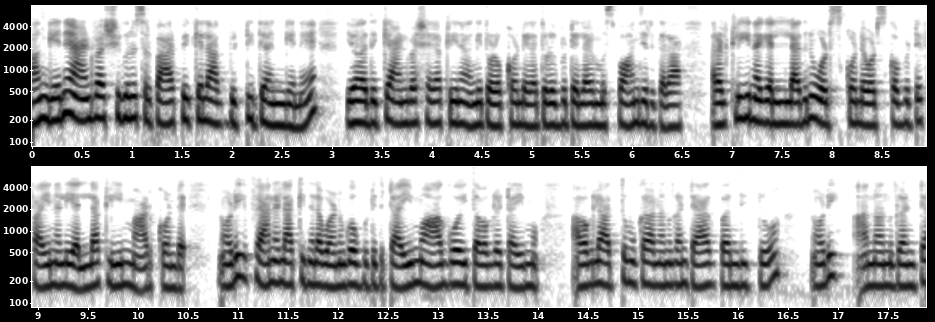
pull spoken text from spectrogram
ಹಂಗೇನೆ ಹ್ಯಾಂಡ್ ವಾಶಿಗೂ ಸ್ವಲ್ಪ ಆರ್ ಆರ್ಪಿಕ್ಕೆಲ್ಲ ಹಾಕ್ಬಿಟ್ಟಿದ್ದೆ ಹಂಗೇನೆ. ಇವಾಗ ಅದಕ್ಕೆ ಹ್ಯಾಂಡ್ ವಾಶ್ ಎಲ್ಲ ಕ್ಲೀನ್ ಹಂಗೆ ತೊಳ್ಕೊಂಡು ಎಲ್ಲ ತೊಳೆದ್ಬಿಟ್ಟು ಎಲ್ಲ ಸ್ಪಾಂಜ್ ಇರುತ್ತಲ್ಲ, ಅದ್ರಲ್ಲಿ ಕ್ಲೀನಾಗಿ ಎಲ್ಲದನ್ನು ಒಡ್ಸ್ಕೊಂಡೆ, ಒಡ್ಸ್ಕೊಬಿಟ್ಟು ಫೈನಲಿ ಎಲ್ಲ ಕ್ಲೀನ್ ಮಾಡಿಕೊಂಡೆ. ನೋಡಿ ಫ್ಯಾನಲ್ಲಿ ಹಾಕಿದ್ನೆಲ್ಲ ಒಣಗೋಗ್ಬಿಟ್ಟಿದ್ದು ಟೈಮು ಆಗೋಯ್ತು ಅವಾಗಲೇ ಟೈಮು ಅವಾಗಲೇ ಹತ್ತು ಮುಖ ಹನ್ನೊಂದು ಗಂಟೆ ಆಗಿ ಬಂದಿತ್ತು. ನೋಡಿ ಹನ್ನೊಂದು ಗಂಟೆ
